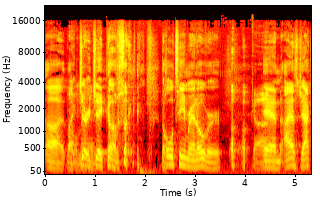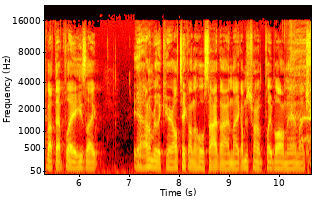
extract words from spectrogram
uh, like Oh, Jerry. Jacobs. Like the whole team ran over. Oh god. And I asked Jack about that play. He's like, "Yeah, I don't really care. I'll take on the whole sideline. Like, I'm just trying to play ball, man. Like."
